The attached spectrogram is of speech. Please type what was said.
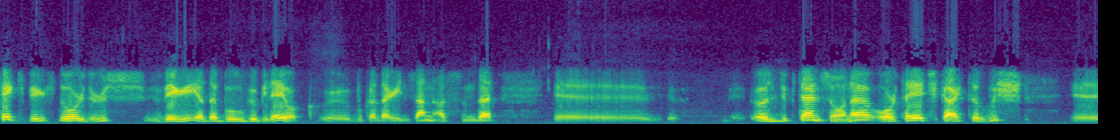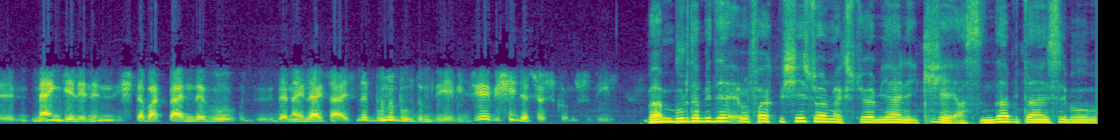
tek bir doğru dürüst veri ya da bulgu bile yok. E, bu kadar insan aslında e, öldükten sonra ortaya çıkartılmış e, Mengele'nin işte bak ben de bu deneyler sayesinde bunu buldum diyebileceği bir şey de söz konusu değil. Ben burada bir de ufak bir şey sormak istiyorum. Yani iki şey aslında bir tanesi bu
